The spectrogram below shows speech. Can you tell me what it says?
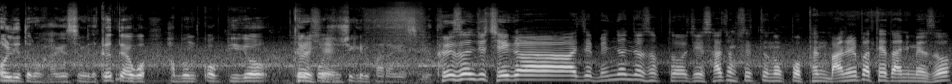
올리도록 하겠습니다. 그때하고 한 번 꼭 비교해 그러세요. 보시길 바라겠습니다. 그래서 이제 제가 이제 몇 년 전서부터 제 사정세트 농법한 마늘밭에 다니면서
